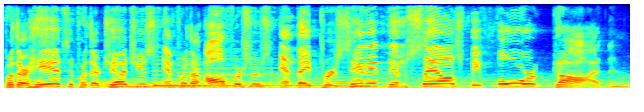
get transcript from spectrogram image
for their heads and for their judges and for their officers, and they presented themselves before God.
